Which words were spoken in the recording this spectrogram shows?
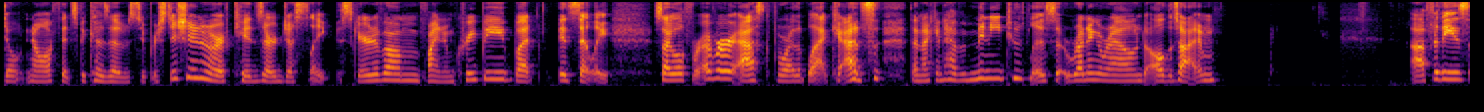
don't know if it's because of superstition or if kids are just like scared of them, find them creepy, but it's silly. So I will forever ask for the black cats. Then I can have a mini toothless running around all the time. Uh, for these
